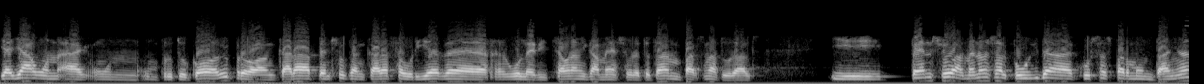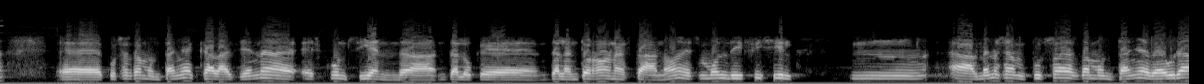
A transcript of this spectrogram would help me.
ja hi ha un, eh, un, un protocol, però encara penso que encara s'hauria de regularitzar una mica més, sobretot en parcs naturals. I penso, almenys al públic de curses per muntanya, eh, curses de muntanya, que la gent eh, és conscient de, de, lo que, de l'entorn on està, no? És molt difícil mm, almenys en curses de muntanya veure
